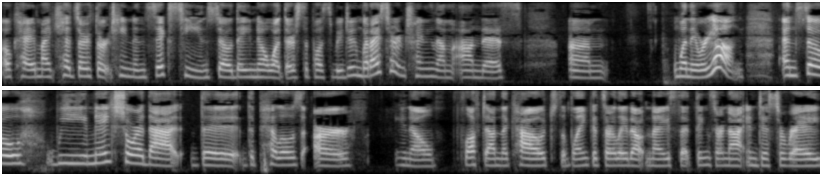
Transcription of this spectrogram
Okay. My kids are 13 and 16, so they know what they're supposed to be doing. But I started training them on this. Um, when they were young. And so we make sure that the the pillows are, you know, fluffed on the couch, the blankets are laid out nice, that things are not in disarray,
